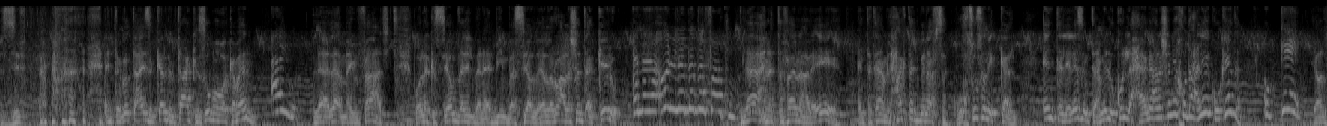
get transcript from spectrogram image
الزفت؟ انت كنت عايز الكلب بتاعك يصوم هو كمان؟ أيوه. لا لا ما ينفعش. بقول لك الصيام ده للبني آدمين بس. يلا يلا روح علشان تأكله. أنا لا إحنا اتفقنا على إيه؟ انت تعمل حاجتك بنفسك وخصوصا الكلب. انت اللي لازم تعمل له كل حاجة علشان ياخد عليك وكده. أوكي. يلا.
